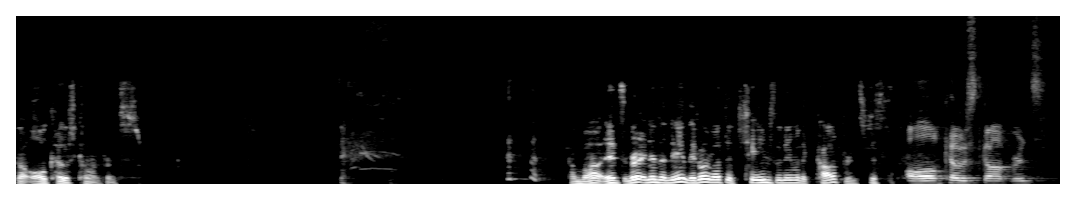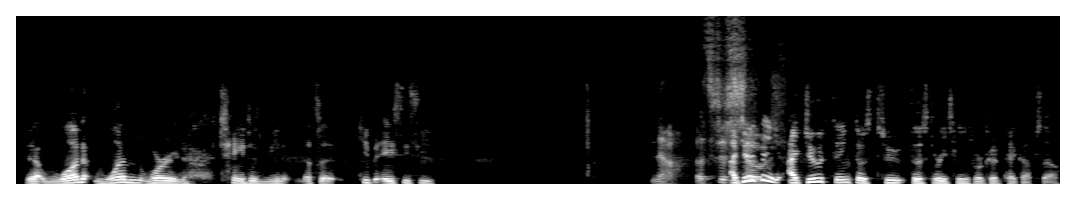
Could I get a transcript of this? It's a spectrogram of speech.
The All Coast Conference. Come on, it's written in the name. They don't have to change the name of the conference. Just All Coast Conference. yeah, one one word changes meaning. That's it. Keep it ACC. No, that's just. I do so- think I do think those two those three teams were good pickups though.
